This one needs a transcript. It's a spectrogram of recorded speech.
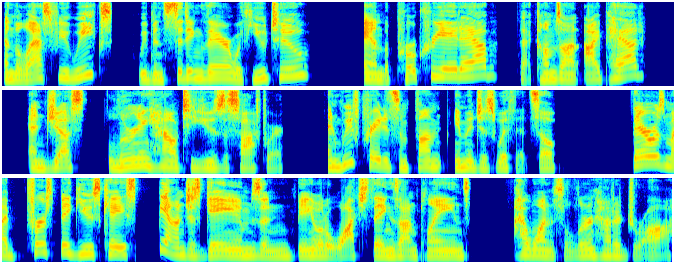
And the last few weeks, we've been sitting there with YouTube and the Procreate app that comes on iPad and just learning how to use the software. And we've created some fun images with it. So there was my first big use case beyond just games and being able to watch things on planes. I wanted to learn how to draw.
